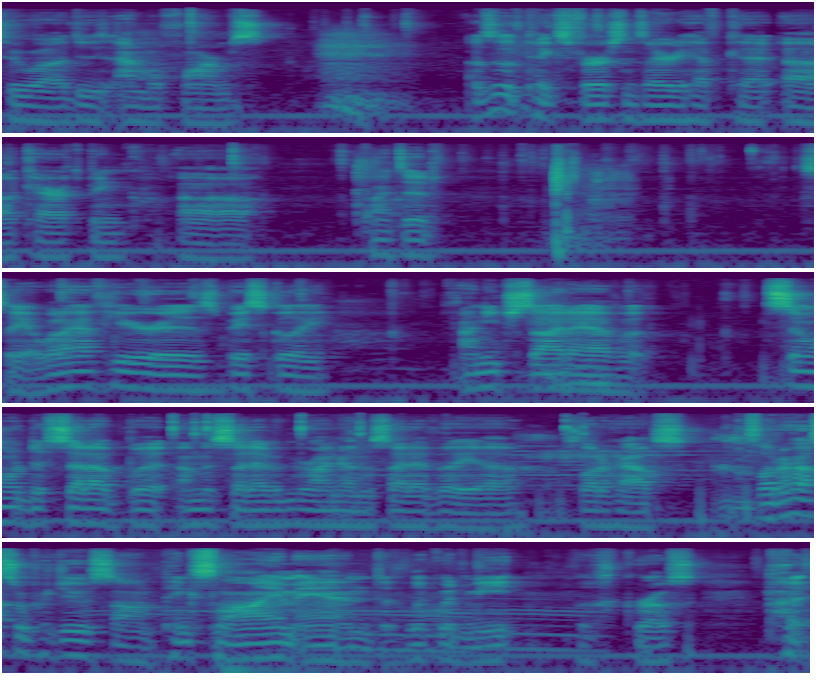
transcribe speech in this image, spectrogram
to, uh, do these animal farms. I'll do the pigs first, since I already have ca uh, carrots being, uh, planted. So yeah, what I have here is basically, on each side I have a similar to setup, but on this side I have a grinder, on the side I have a uh, slaughterhouse. slaughterhouse will produce um, pink slime and liquid meat. Ugh, gross. But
